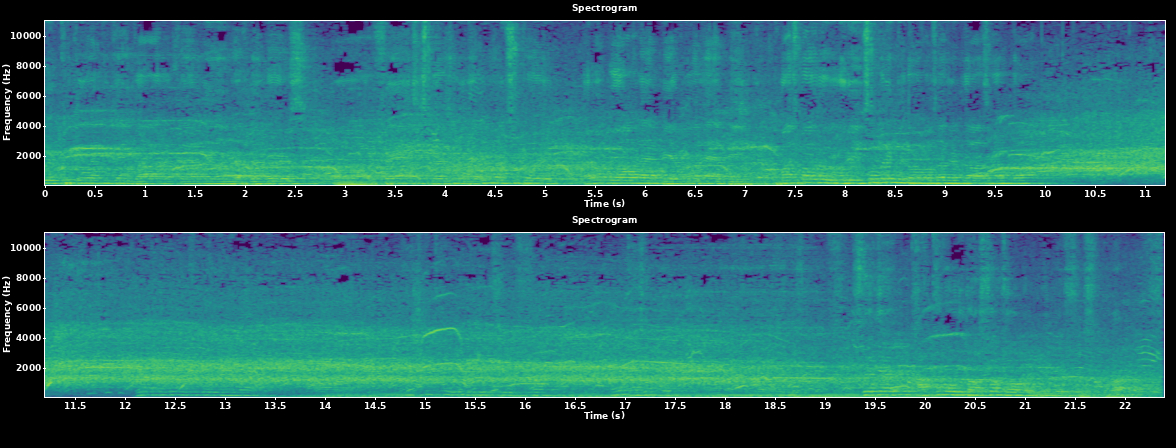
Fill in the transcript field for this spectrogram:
really quickly, I want to thank God, our family, our members, uh, our fans, especially everyone who supported. I hope we're all happy, everyone happy. 마지막으로 우리 선배님들 너무 감사드립니다. 사랑합니다. 세계 가품으로 다 수상 소감을 올리고 있습니다. Cristo.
